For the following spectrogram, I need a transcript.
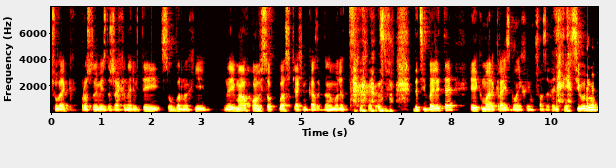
човек, просто не ми издържаха нервите и се обърнах и нали, малко по-нависок глас от тях им казах да намалят децибелите и към край изгониха им това заведение. Сигурно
